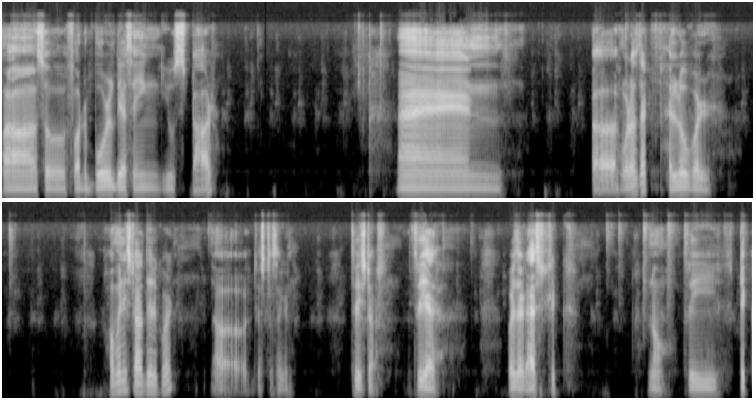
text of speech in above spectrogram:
Uh, so for the bold, they are saying use star, and uh, what was that? Hello world. How many stars they required? Uh, just a second. Three stars. Three. uh, What is that? Asterisk? No. Three tick.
